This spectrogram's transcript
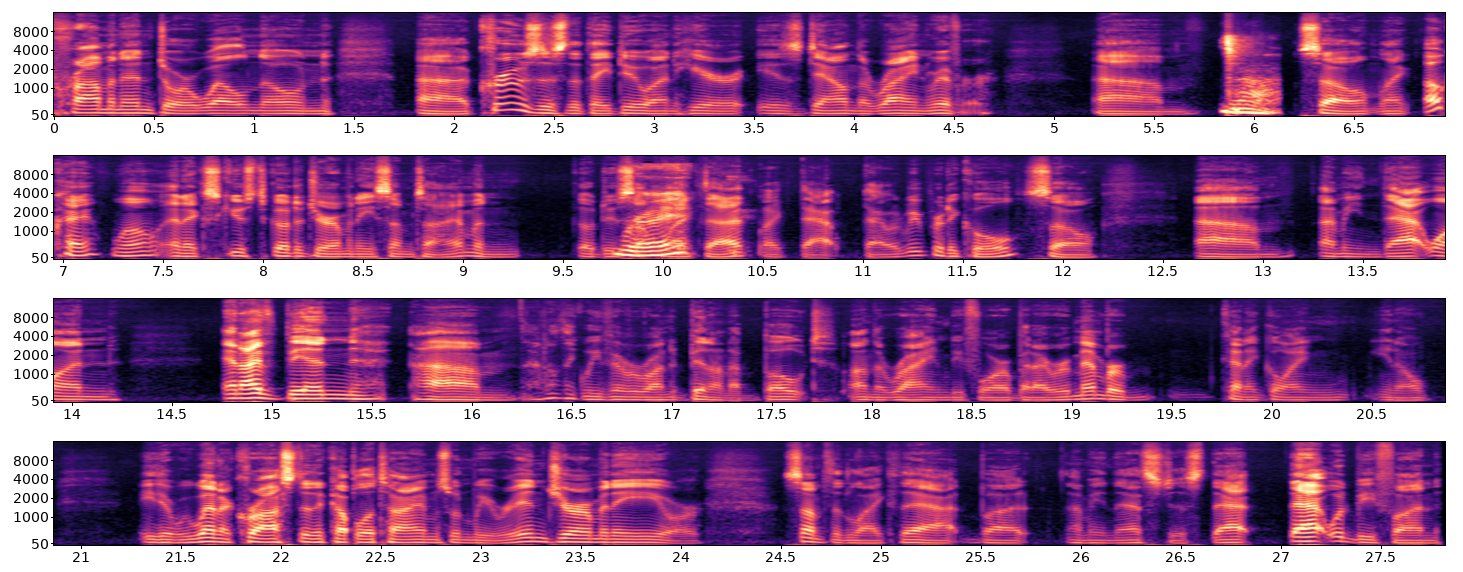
prominent or well known uh, cruises that they do on here is down the Rhine River. Um, Oh. So I'm like, okay, well, an excuse to go to Germany sometime and go do something Right. like that. Like that, that would be pretty cool. So, um, I mean, that one, and I've been, um, I don't think we've ever run, been on a boat on the Rhine before, but I remember kind of going, you know, either we went across it a couple of times when we were in Germany or something like that. But I mean, that's just that, that would be fun.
